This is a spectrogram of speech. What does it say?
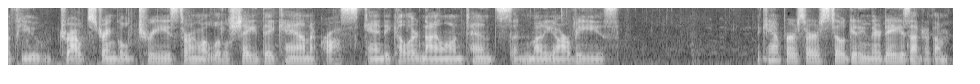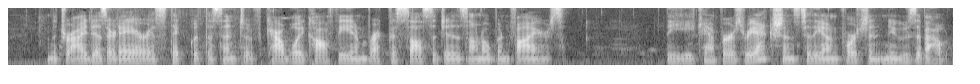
A few drought strangled trees throwing what little shade they can across candy colored nylon tents and muddy RVs. The campers are still getting their days under them, The dry desert air is thick with the scent of cowboy coffee and breakfast sausages on open fires. The campers' reactions to the unfortunate news about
